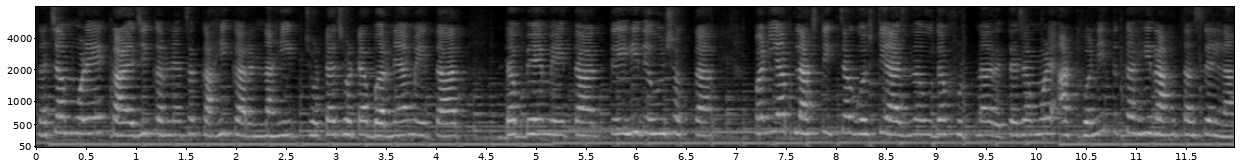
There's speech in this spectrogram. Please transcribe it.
त्याच्यामुळे काळजी करण्याचं काही कारण नाही. छोट्या छोट्या बरण्या मिळतात डबे मिळतात तेही देऊ शकता. पण या प्लास्टिकच्या गोष्टी आज ना उद्या फुटणार आहेत. त्याच्यामुळे आठवणीत काही राहत असेल ना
